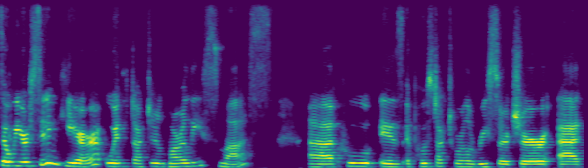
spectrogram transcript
So we are sitting here with Dr. Marlies Maes, uh, who is a postdoctoral researcher at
